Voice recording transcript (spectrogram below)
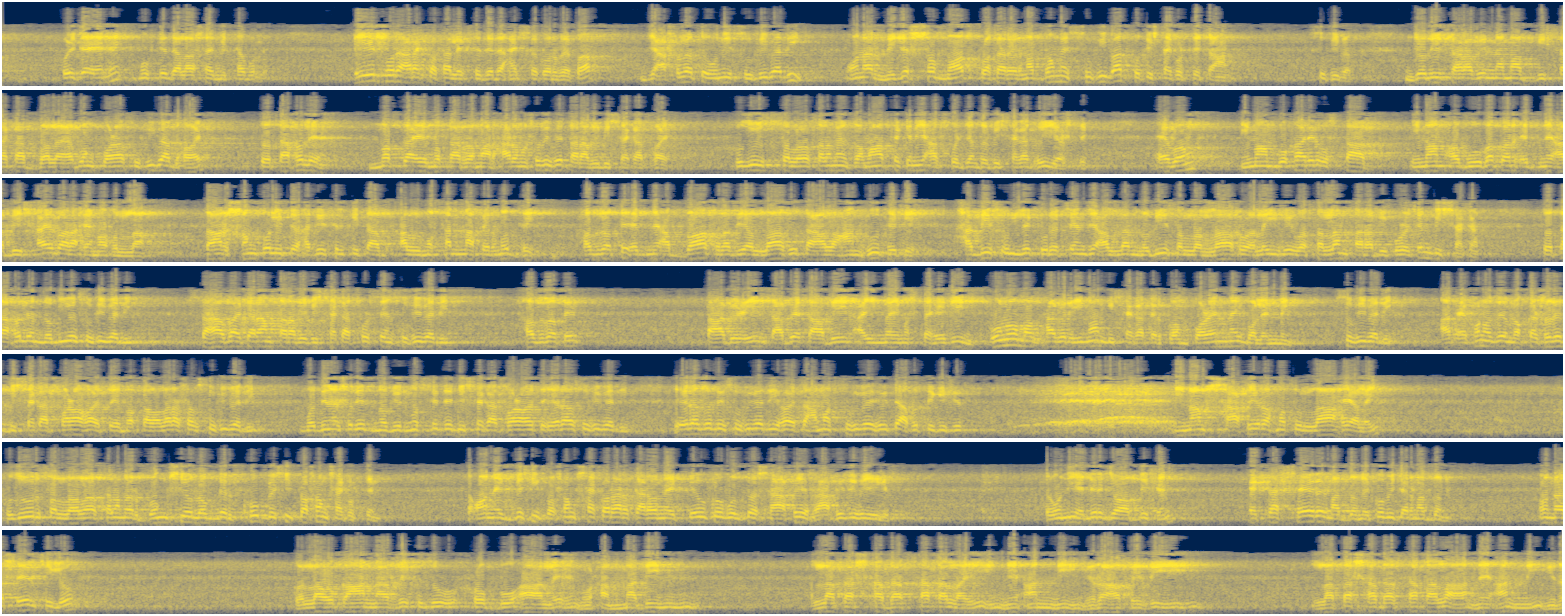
ওইটা এনে মুফতি দালা সাহেব মিথ্যা বলে। এরপরে আরেক কথা লিখছে যেটা হাস্যকর ব্যাপার, যে আসলে তো উনি সুফিবাদী, ওনার নিজস্ব মত প্রচারের মাধ্যমে সুফিবাদ প্রতিষ্ঠা করতে চান। সুফিবাদ। যদি তারাবির নামাজ বিশ্বাকাত বলা এবং পড়া সুফিবাদ হয়, তো তাহলে মক্কায় মক্কার রমার হারম শরীফে তারাবি বিশ্বাকাত হয়। হুজুর সাল্লাহ সাল্লামের জমানাত থেকে নিয়ে আজ পর্যন্ত বিশ্বাকাত হয়ে আসছে। এবং ইমাম বুখারের ওস্তাদ ইমাম আবু বকর ইবনে আবি সাহেবা রাহেমহল্লা তার সংকলিত হাদিসের কিতাব আল মোসান্নাফের মধ্যে হজরতে এবনে আব্বাস রাজি আল্লাহ আনহু থেকে হাদিস উল্লেখ করেছেন যে আল্লাহ নবী সাল্লাহ আলাইহি ওয়াসাল্লাম তারাবি পড়েছেন বিশ্বাকাত তো তাহলে নবীও সুফিবাদী সাহাবা কারাম তারাবি বিশ্বাকাত করছেন সুফিবাদী। হজরতে তাবেইন তাবে কোন ইমাম বিশ্বাকাতের কম পড়েন নাই বলেন নেই সুফিবাদী। আর এখনও যে মক্কা শরীফ বিশ্বাকাত পড়া হয়, তো মক্কাওয়ালারা সব সুফিবাদী। মদিনা শরীফ, নবীর মসজিদে বিশ্বাকাত পড়া হয়, তো এরাও সুফিবাদী। এরা যদি সুফিবাদী হয়, তো আমার সুফিবাদী হইতে আপত্তি কিসের? ইমাম শাফি রহমতুল্লাহ আলাই হুজুর সাল্লা সাল্লামের বংশীয় লোকদের খুব বেশি প্রশংসা করতেন। অনেক বেশি প্রশংসা করার কারণে কেউ কেউ বলতো, সাফি রাফিজি হয়ে গেছে। তো উনি এদের জবাব দিচ্ছেন, একটা শেরের মাধ্যমে, কবিতার মাধ্যমে। ওনার শের ছিল লাতা সাদা সাকালাই নে আন্নি লাতা সাদা সাকালা নে আন্নি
